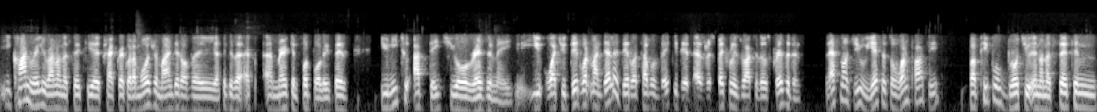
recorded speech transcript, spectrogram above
you can't really run on a 30-year track record. I'm always reminded of a, I think it's an American footballer. He says you need to update your resume. You, what you did, what Mandela did, what Thabo Mbeki did, as respectful as you are to those presidents, that's not you. Yes, it's a one party, but people brought you in on a certain,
